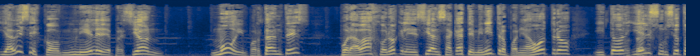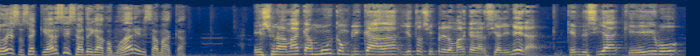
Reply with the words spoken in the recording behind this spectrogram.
y a veces con niveles de presión muy importantes por abajo, ¿no? Que le decían, sacaste ministro, ponía otro y todo, Total. y él surció todo eso, o sea, quedarse y se va a tener que acomodar en esa maca es una hamaca muy complicada, y esto siempre lo marca García Linera, que él decía que Evo,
